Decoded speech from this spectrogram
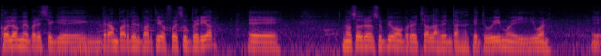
Colón me parece que en gran parte del partido fue superior. Eh, nosotros no supimos aprovechar las ventajas que tuvimos y bueno, eh,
